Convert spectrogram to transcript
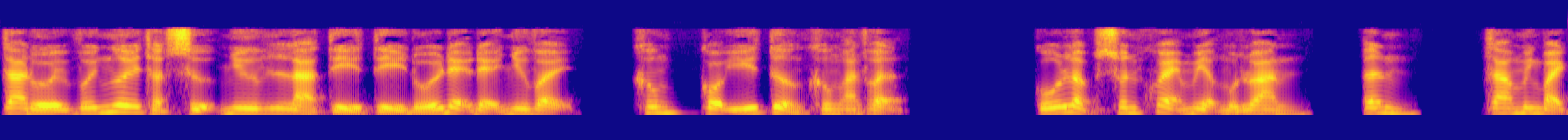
ta đối với ngươi thật sự như là tỷ tỷ đối đệ đệ như vậy, không có ý tưởng không an phận. Cố Lập Xuân khỏe miệng một loan, ân, ta minh bạch.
